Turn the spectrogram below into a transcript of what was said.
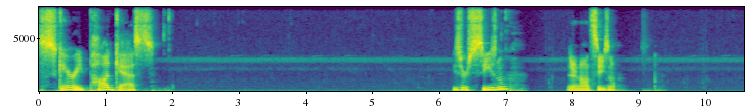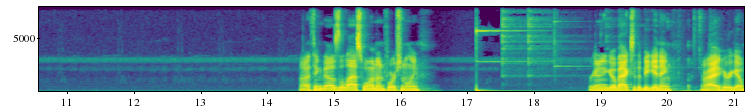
Scary podcasts? These are seasonal? They're not seasonal. I think that was the last one, unfortunately. We're gonna go back to the beginning. Alright, here we go.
